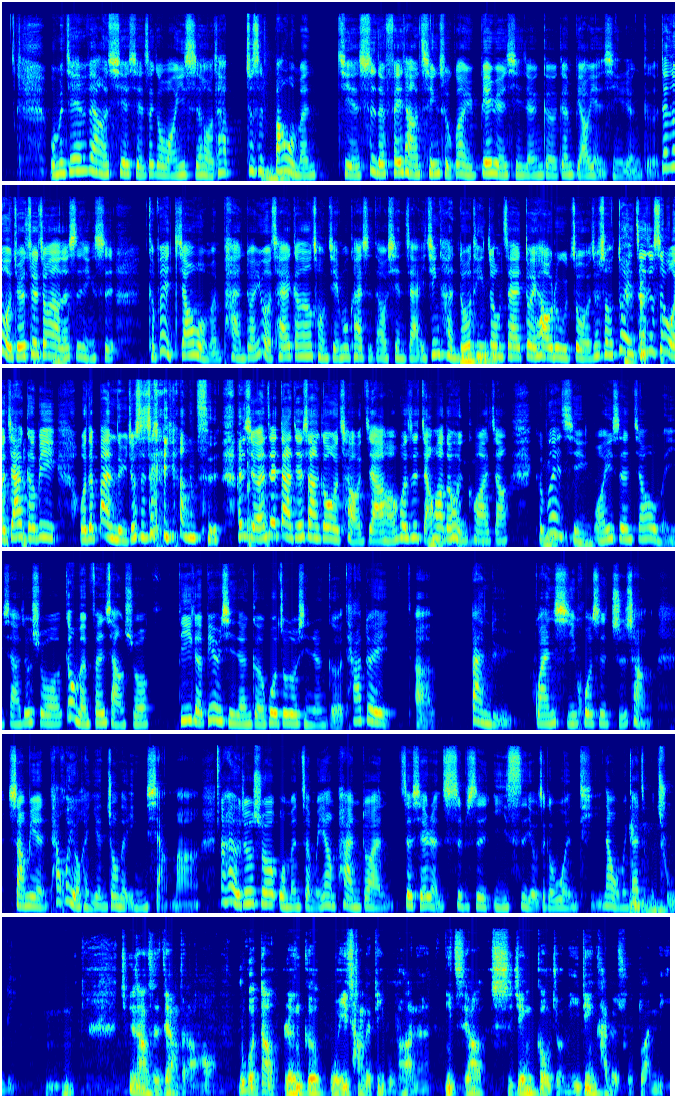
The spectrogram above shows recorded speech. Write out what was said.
我们今天非常谢谢这个王医师哦，他就是帮我们解释的非常清楚关于边缘型人格跟表演型人格。但是我觉得最重要的事情是，可不可以教我们判断？因为我猜刚刚从节目开始到现在，已经很多听众在对号入座，就说对，这就是我家隔壁我的伴侣就是这个样子，很喜欢在大街上跟我吵架哈，或者是讲话都很夸张。可不可以请王医生教我们一下？就是说跟我们分享说。第一个边缘型人格或做作型人格，他对呃伴侣关系或是职场上面，他会有很严重的影响吗？那还有就是说，我们怎么样判断这些人是不是疑似有这个问题？那我们应该怎么处理？嗯嗯，基本上是这样的了哈。如果到人格违常的地步的话呢，你只要时间够久，你一定看得出端倪。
